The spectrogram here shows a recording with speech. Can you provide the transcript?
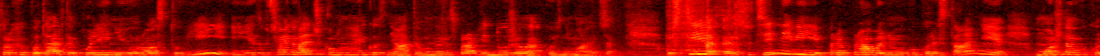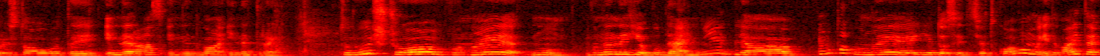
трохи потерти по лінію росту вій і, звичайно, пальчиком легенько зняти. Вони насправді дуже легко знімаються. Ось ці е, суцільні вії при правильному використанні можна використовувати і не раз, і не два, і не три. Повторюю, що вони, ну, вони не є буденні для ну так, вони є досить святковими. І давайте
